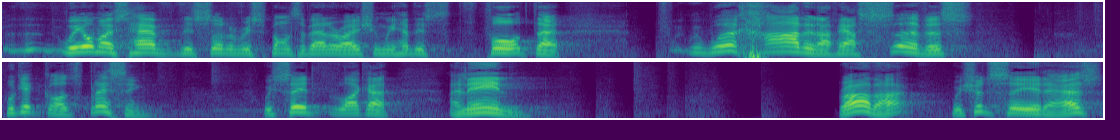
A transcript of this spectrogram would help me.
We almost have this sort of response of adoration. We have this thought that if we work hard enough, our service will get God's blessing. We see it like a, an end. Rather, we should see it as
